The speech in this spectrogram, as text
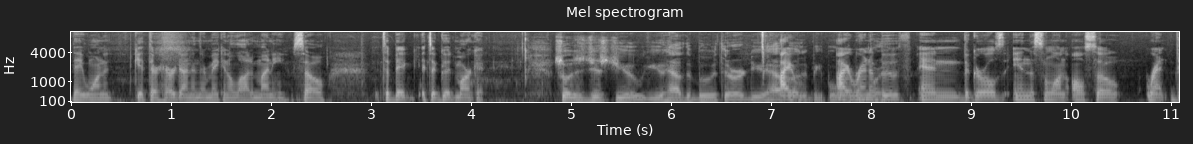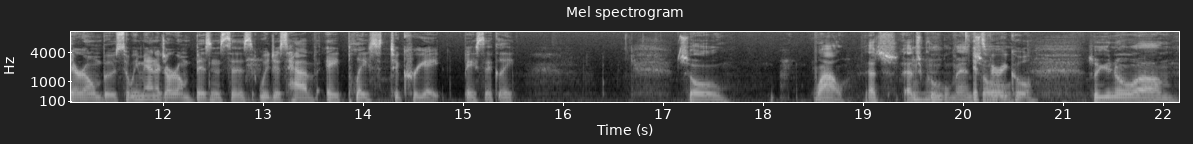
they want to get their hair done, and they're making a lot of money. So it's a big, it's a good market. So is it just you? You have the booth, or do you have I, other people? I rent a for you? booth, and the girls in the salon also rent their own booth. So we manage our own businesses. We just have a place to create, basically. So, wow, that's that's cool, man. Mm-hmm. It's so, very cool. So you know, um,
